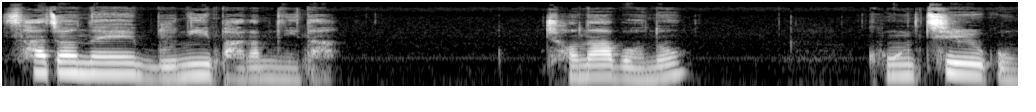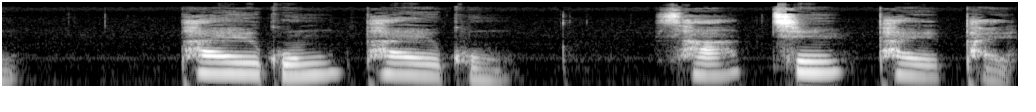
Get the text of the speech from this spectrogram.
사전에 문의 바랍니다. 전화번호 070-8080 4788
